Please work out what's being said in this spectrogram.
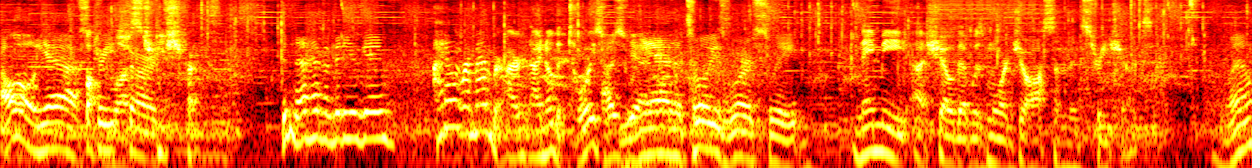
Oh yeah, Street love Sharks. Street Sharks. Didn't that have a video game? I don't remember. I, I know the toys I- was. yeah. Yeah, the toys were sweet. Name me a show that was more jawsome than Street Sharks. Well,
